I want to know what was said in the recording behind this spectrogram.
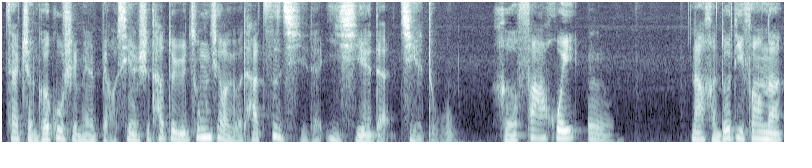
在整个故事里面的表现是他对于宗教有他自己的一些的解读和发挥。嗯，那很多地方呢，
